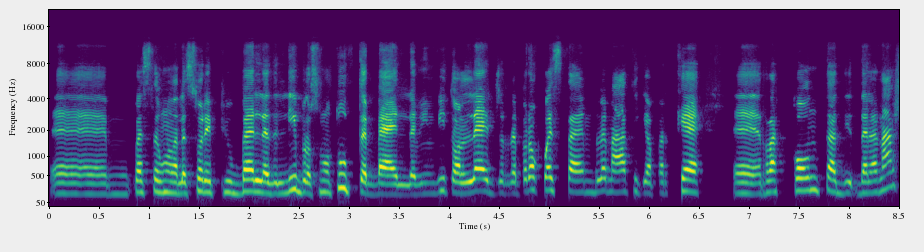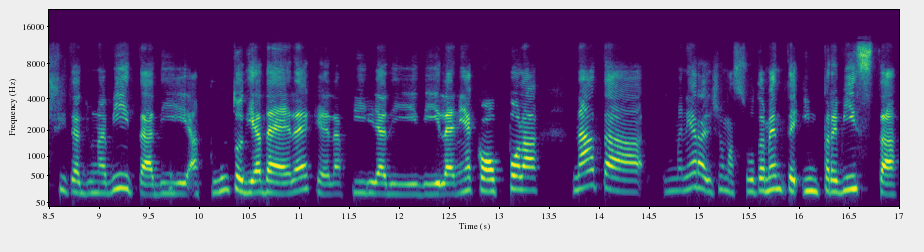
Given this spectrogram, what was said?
eh, questa è una delle storie più belle del libro, sono tutte belle, vi invito a leggerle, però questa è emblematica perché eh, racconta di, della nascita di una vita di appunto di Adele, che è la figlia di, di Lenia Coppola, nata in maniera diciamo assolutamente imprevista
